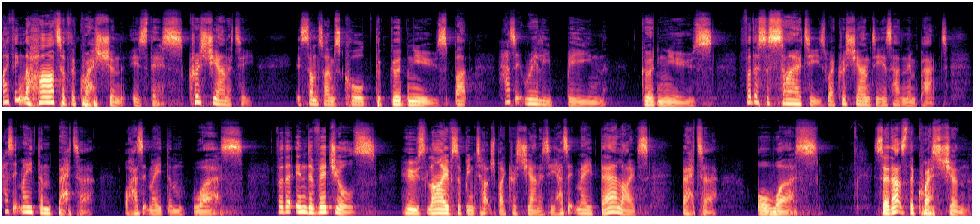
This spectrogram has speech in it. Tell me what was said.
I think the heart of the question is this Christianity is sometimes called the good news, but has it really been good news? For the societies where Christianity has had an impact, has it made them better? Or has it made them worse? For the individuals whose lives have been touched by Christianity, has it made their lives better or worse? So that's the question.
